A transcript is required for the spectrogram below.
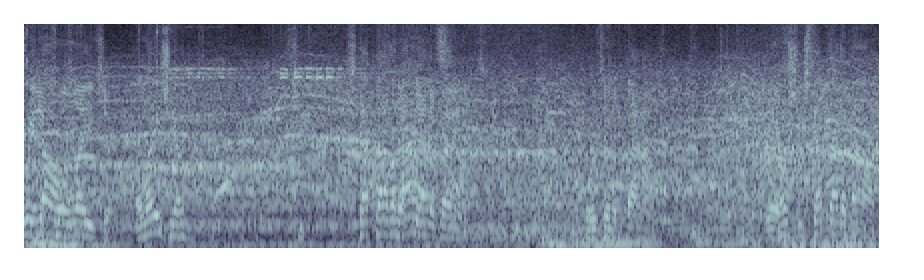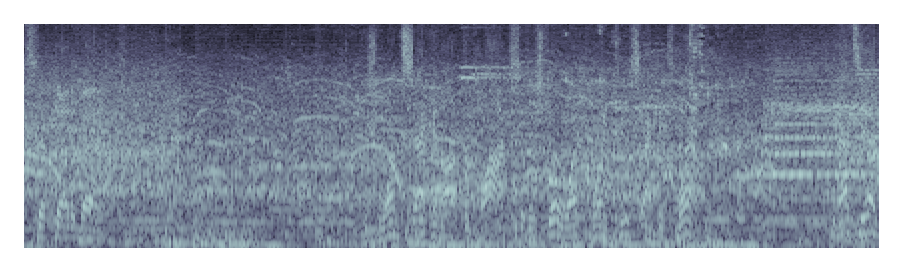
Here we go. Alasia. Alasia. She stepped out of Stepped out bounds. of bounds. Or is it a foul? No, she stepped out of bounds. Stepped out of bounds. Just one second off the clock, so there's still 1.2 seconds left. That's it.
